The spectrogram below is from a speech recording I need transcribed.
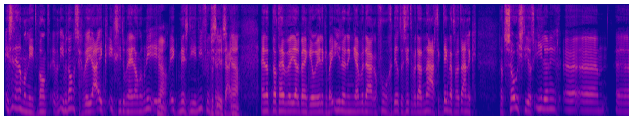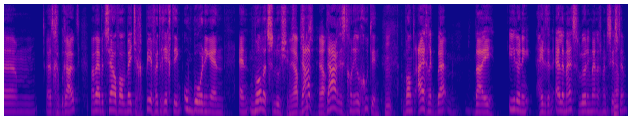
is het helemaal niet. Want, want iemand anders zegt weer, ja, ik, ik zie het op een hele andere manier. Ja. Ik, ik, mis die en die functionaliteit. Ja. En dat, dat hebben we, ja, daar ben ik heel eerlijk in. Bij e-learning hebben we daar een voor een gedeelte zitten we daarnaast. Ik denk dat we uiteindelijk dat Society als e-learning uh, uh, uh, het gebruikt. Maar we hebben het zelf al een beetje gepivot richting onboarding en, en knowledge solutions. Ja, precies, daar, daar is het gewoon heel goed in. Hm. Want eigenlijk bij, bij e-learning heet het een LMS, Learning Management System.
